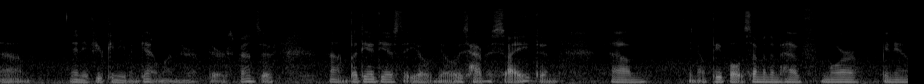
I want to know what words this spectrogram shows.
um, and if you can even get one, they're they're expensive. Um, but the idea is that you'll, you'll always have a site, and um, you know people. Some of them have more you know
